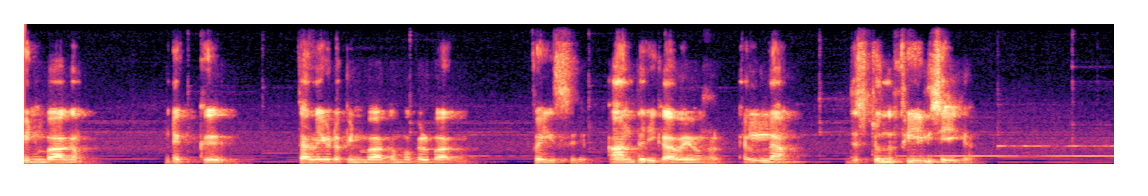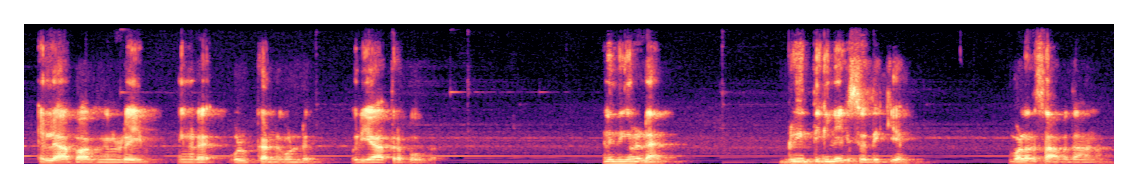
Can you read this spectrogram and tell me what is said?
പിൻഭാഗം നെക്ക് തലയുടെ പിൻഭാഗം മുകൾ ഭാഗം ഫേസ് ആന്തരിക അവയവങ്ങൾ എല്ലാം ജസ്റ്റ് ഒന്ന് ഫീൽ ചെയ്യുക. എല്ലാ ഭാഗങ്ങളുടെയും നിങ്ങളുടെ ഉൾക്കണ്ണ് കൊണ്ട് ഒരു യാത്ര പോവുക. ഇനി നിങ്ങളുടെ ബ്രീത്തിങ്ങിലേക്ക് ശ്രദ്ധിക്കുക. വളരെ സാവധാനം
